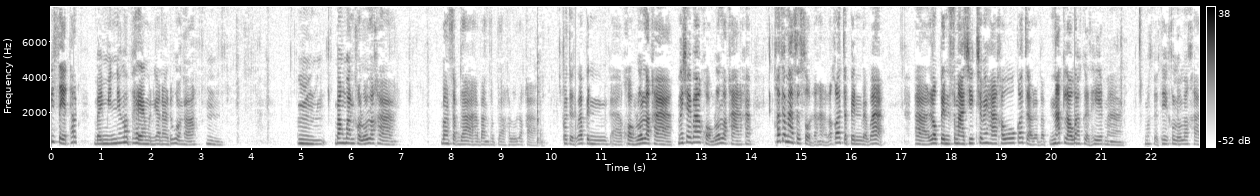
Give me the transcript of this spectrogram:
พิเศษเท่าใบมิ้นท์นี่ก็แพงเหมือนกันนะทุกคนคะอืม อืม บางวันเขาลดราคา บางสัปดาห์ค่ะ บางสัปดาห์เขาลดราคา ก็จะว่าเป็นอของลดราคา ไม่ใช่ว่าของลดราคานะคะเขาจะมาสดๆอะค่ะแล้วก็จะเป็นแบบว่า เราเป็นสมาชิกใช่ไหมคะเขาก็จะแบบนัดเราว่ามะเขือเทศมามะเขือเทศก็ลดราคา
